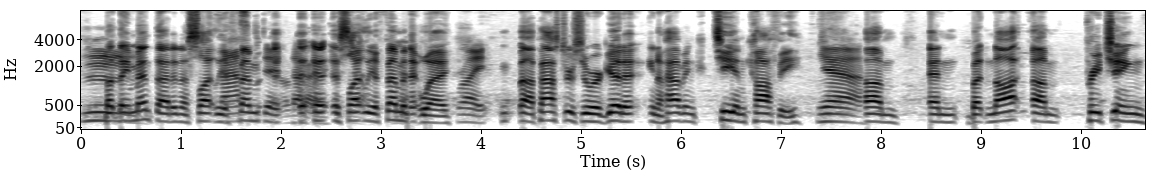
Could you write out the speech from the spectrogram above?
but they meant that in a slightly Hmm. Effem- a- a, a slightly effeminate way. Right. Uh, pastors who are good at you know having tea and coffee Yeah. um, and but not um, preaching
